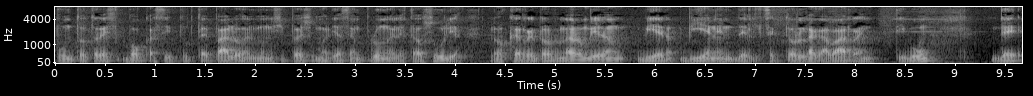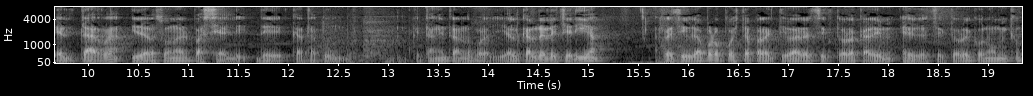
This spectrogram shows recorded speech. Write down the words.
2.3 Bocas y Palo en el municipio de Sumaria Semprún, en el estado Zulia. Los que retornaron vienen del sector La Gabarra, en Tibú, de El Tarra y de la zona del Pacelli, de Catatumbo, que están entrando por allí. El alcalde de Lechería recibirá propuesta para activar el sector, académico, el sector económico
